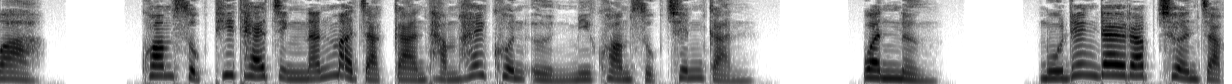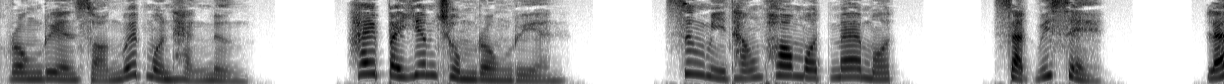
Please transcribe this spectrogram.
ว่า ความสุขที่แท้จริงนั้นมาจากการทำให้คนอื่นมีความสุขเช่นกัน วันหนึ่ง หมูเด้งได้รับเชิญจากโรงเรียนสอนเวทมนต์แห่งหนึ่ง ให้ไปเยี่ยมชมโรงเรียน ซึ่งมีทั้งพ่อมดแม่มด สัตว์วิเศษ และ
